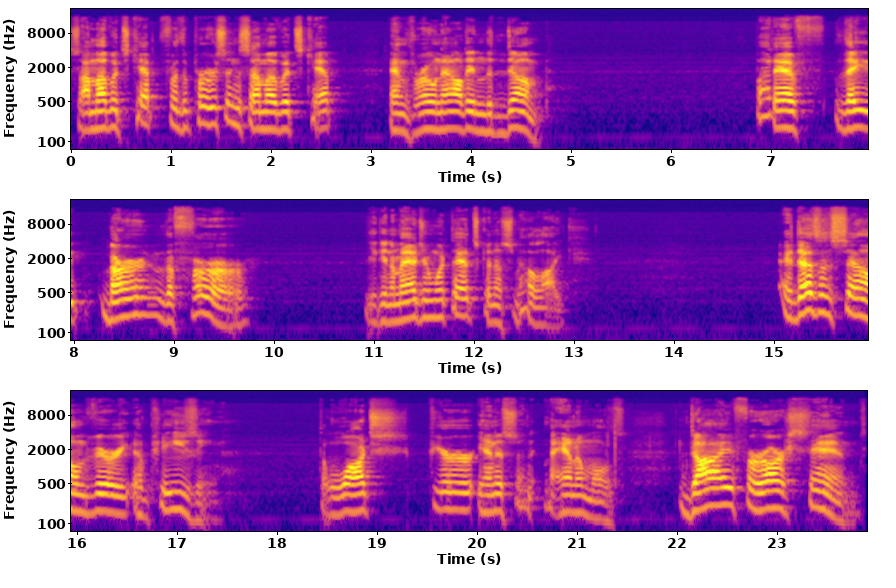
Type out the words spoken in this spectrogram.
Some of it's kept for the person, some of it's kept and thrown out in the dump. But if they burn the fur, you can imagine what that's going to smell like. It doesn't sound very appeasing to watch pure, innocent animals die for our sins.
